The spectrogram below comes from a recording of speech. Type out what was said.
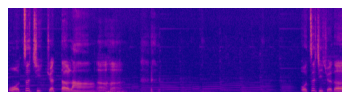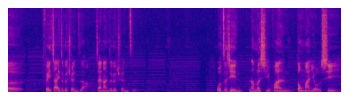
我自己觉得啦。嗯哼。我自己觉得，肥宅这个圈子啊，宅男这个圈子，我自己那么喜欢动漫游戏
